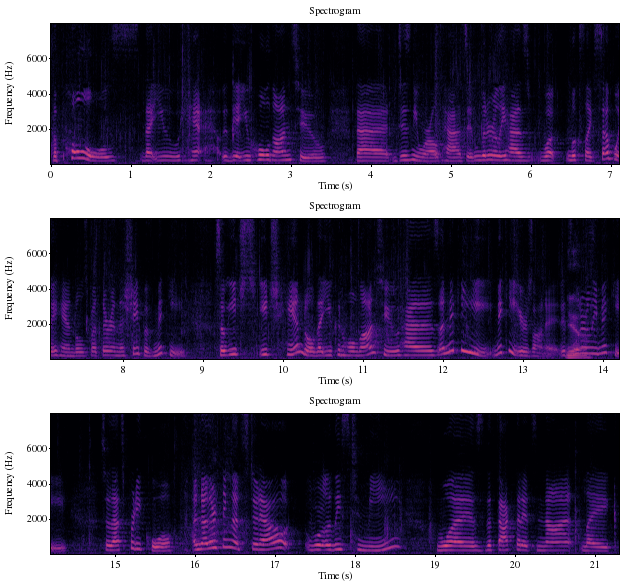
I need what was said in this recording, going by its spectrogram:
the poles that you ha- that you hold on to that Disney World has, it literally has what looks like subway handles, but they're in the shape of Mickey. So each each handle that you can hold on to has a Mickey Mickey ears on it. It's Yeah. literally Mickey. So that's pretty cool. Another thing that stood out, well, at least to me, was the fact that it's not like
